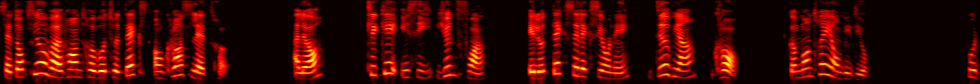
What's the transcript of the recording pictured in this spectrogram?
Cette option va rendre votre texte en grosses lettres. Alors, cliquez ici une fois et le texte sélectionné devient gros, comme montré en vidéo. Pour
